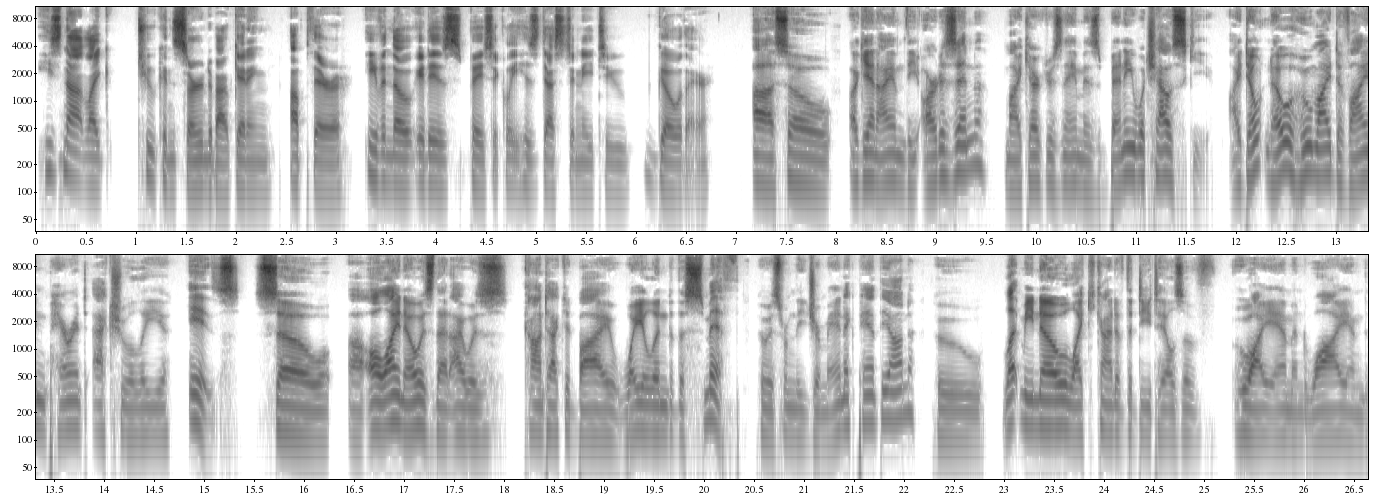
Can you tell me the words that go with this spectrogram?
he's not like too concerned about getting up there, even though it is basically his destiny to go there. Uh, so again, I am the artisan. My character's name is Benny Wachowski. I don't know who my divine parent actually is. So uh, all I know is that I was contacted by Wayland the Smith, who is from the Germanic pantheon, who let me know like kind of the details of who I am and why, and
